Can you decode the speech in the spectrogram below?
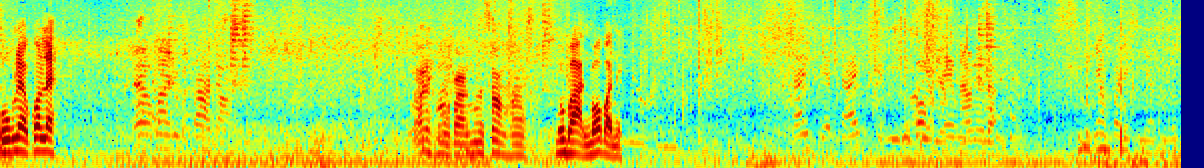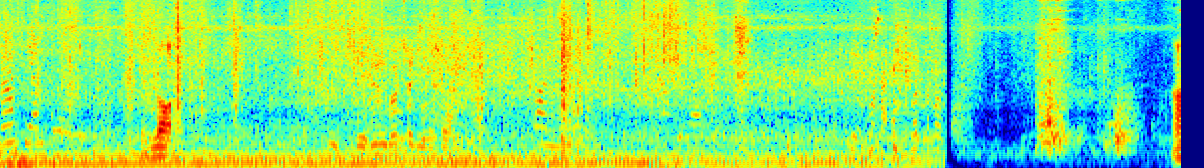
ปลูกแล้วก็เลยไปเมื่อบานเมื่อซ่องครับเมื่อบานบ่บานนี่ เสียบแนวนี้แหละยังพอได้เสียบอยู่เรียบร้อยอยู่นั่นเบิร์ดจะอยู่กับตัวอะ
